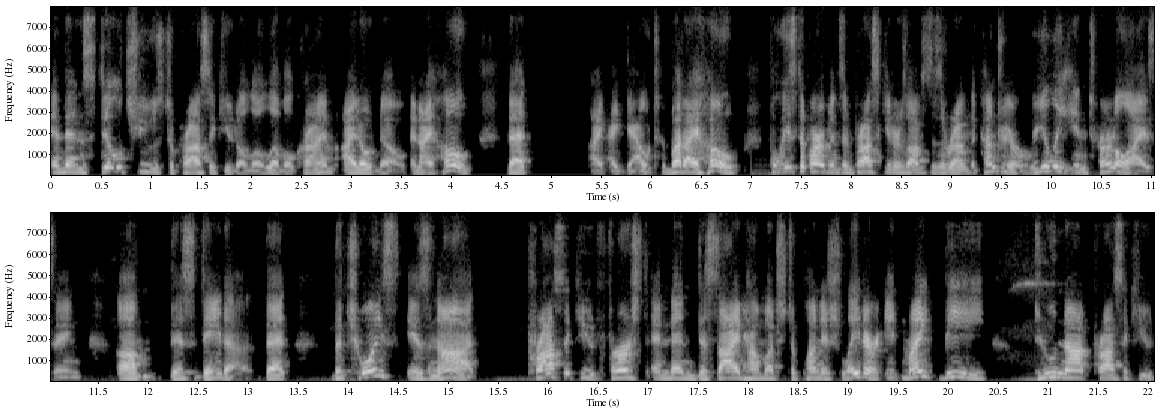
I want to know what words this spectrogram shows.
and then still choose to prosecute a low level crime? I don't know. And I hope that, I, I, doubt, but I hope police departments and prosecutors' offices around the country are really internalizing um, this data that the choice is not prosecute first and then decide how much to punish later. It might be do not prosecute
